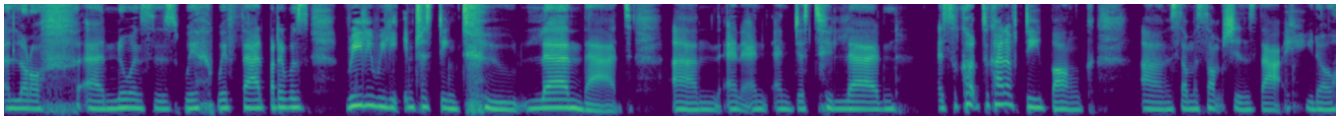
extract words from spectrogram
a lot of uh, nuances with with that but it was really really interesting to learn that um, and and and just to learn to, to kind of debunk um, some assumptions that you know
